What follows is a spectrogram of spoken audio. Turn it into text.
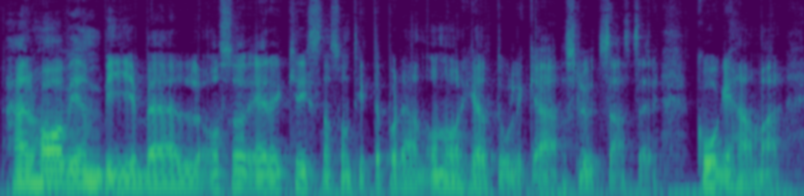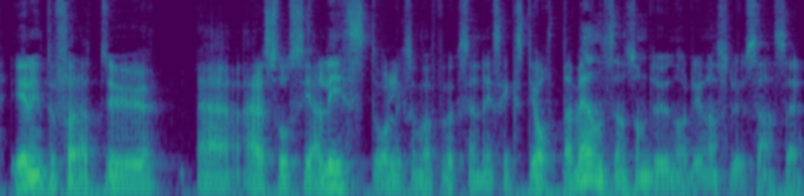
här har vi en bibel och så är det kristna som tittar på den och når helt olika slutsatser. KG Hammar, är det inte för att du eh, är socialist och liksom uppvuxen i 68-vänstern som du når dina slutsatser.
